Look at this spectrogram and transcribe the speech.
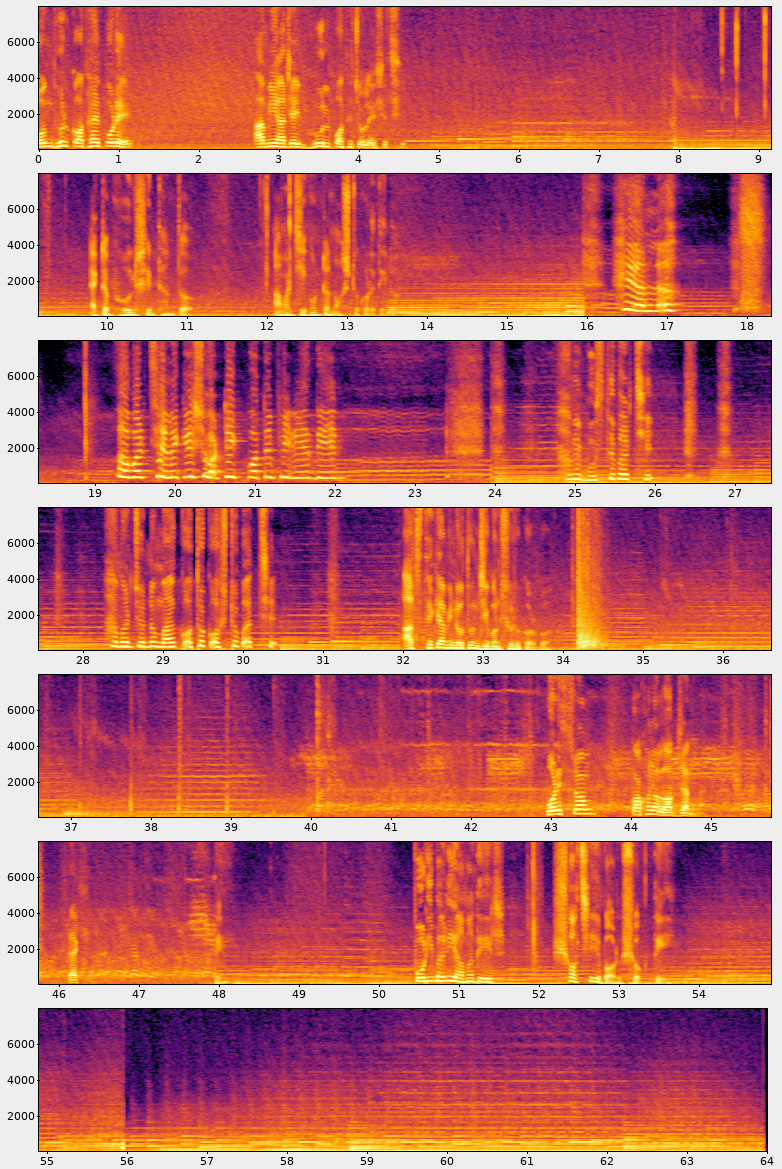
বন্ধুর কথায় পড়ে আমি আজ এই ভুল পথে চলে এসেছি। একটা ভুল সিদ্ধান্ত আমার জীবনটা নষ্ট করে দিল। হে আল্লাহ আমার ছেলেকে সঠিক পথে ফিরিয়ে দিন। আমি বুঝতে পারছি আমার জন্য মা কত কষ্ট পাচ্ছে। আজ থেকে আমি নতুন জীবন শুরু করব। পরিশ্রম কখনো লজ্জার না। দেখ। পরিবারই আমাদের সবচেয়ে বড় শক্তি।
